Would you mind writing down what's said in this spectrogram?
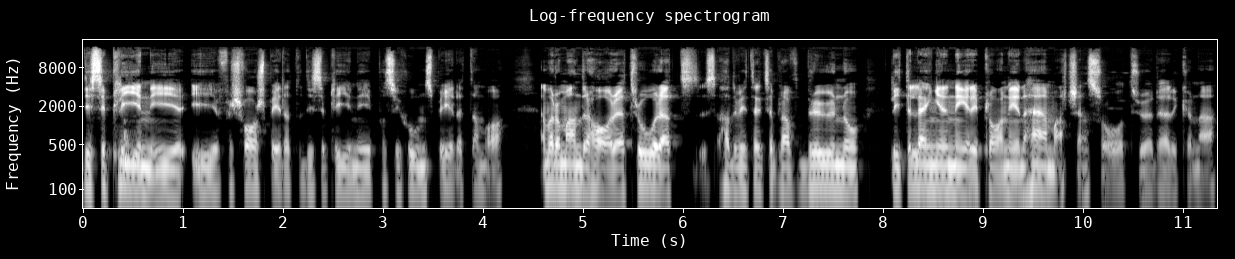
disciplin i, i försvarsspelet och disciplin i positionsspelet än vad, än vad de andra har. Jag tror att hade vi till exempel haft Bruno lite längre ner i planen i den här matchen så tror jag det hade kunnat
